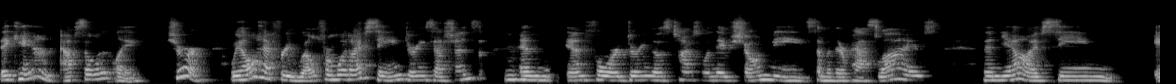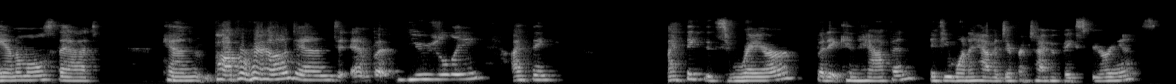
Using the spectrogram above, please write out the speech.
They can absolutely. Sure. We all have free will from what I've seen during sessions mm-hmm. and and for during those times when they've shown me some of their past lives, then yeah, I've seen animals that can pop around and, and but usually I think I think it's rare, but it can happen if you want to have a different type of experience.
